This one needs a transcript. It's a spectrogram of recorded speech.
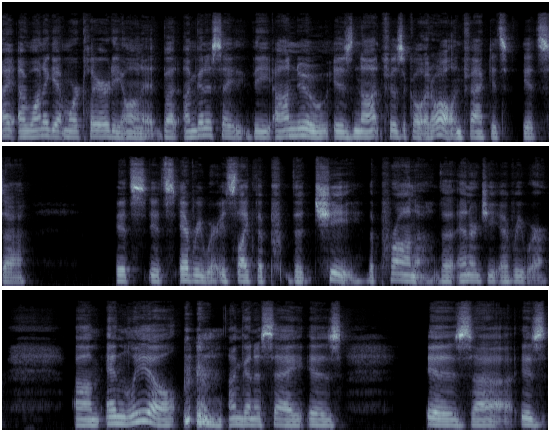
I, I want to get more clarity on it, but I'm gonna say the Anu is not physical at all. In fact, it's it's uh, it's it's everywhere. It's like the the chi, the prana, the energy everywhere. Um, Enlil, I'm going to say, is is uh, is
